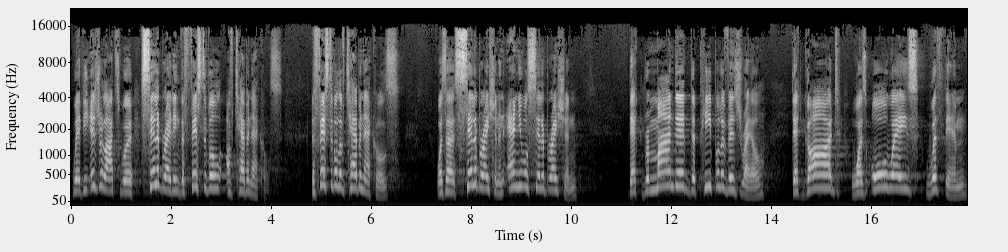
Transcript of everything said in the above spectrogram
where the Israelites were celebrating the festival of tabernacles. The festival of tabernacles was a celebration, an annual celebration that reminded the people of Israel that God was always with them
